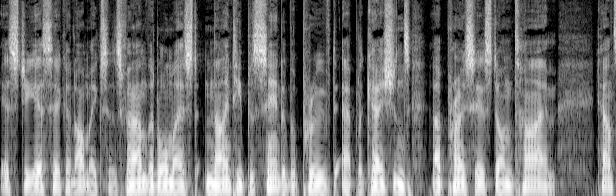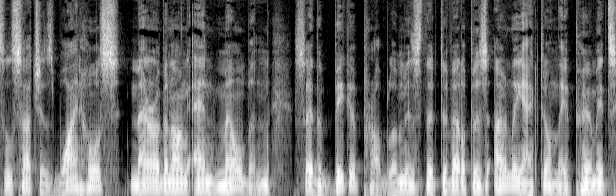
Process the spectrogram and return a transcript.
SGS Economics has found that almost 90% of approved applications are processed on time. Councils such as Whitehorse, Maribyrnong, and Melbourne say the bigger problem is that developers only act on their permits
